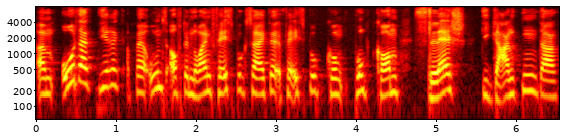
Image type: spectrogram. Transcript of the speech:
ähm, oder direkt bei uns auf der neuen Facebook-Seite facebook.com slash Giganten. Da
